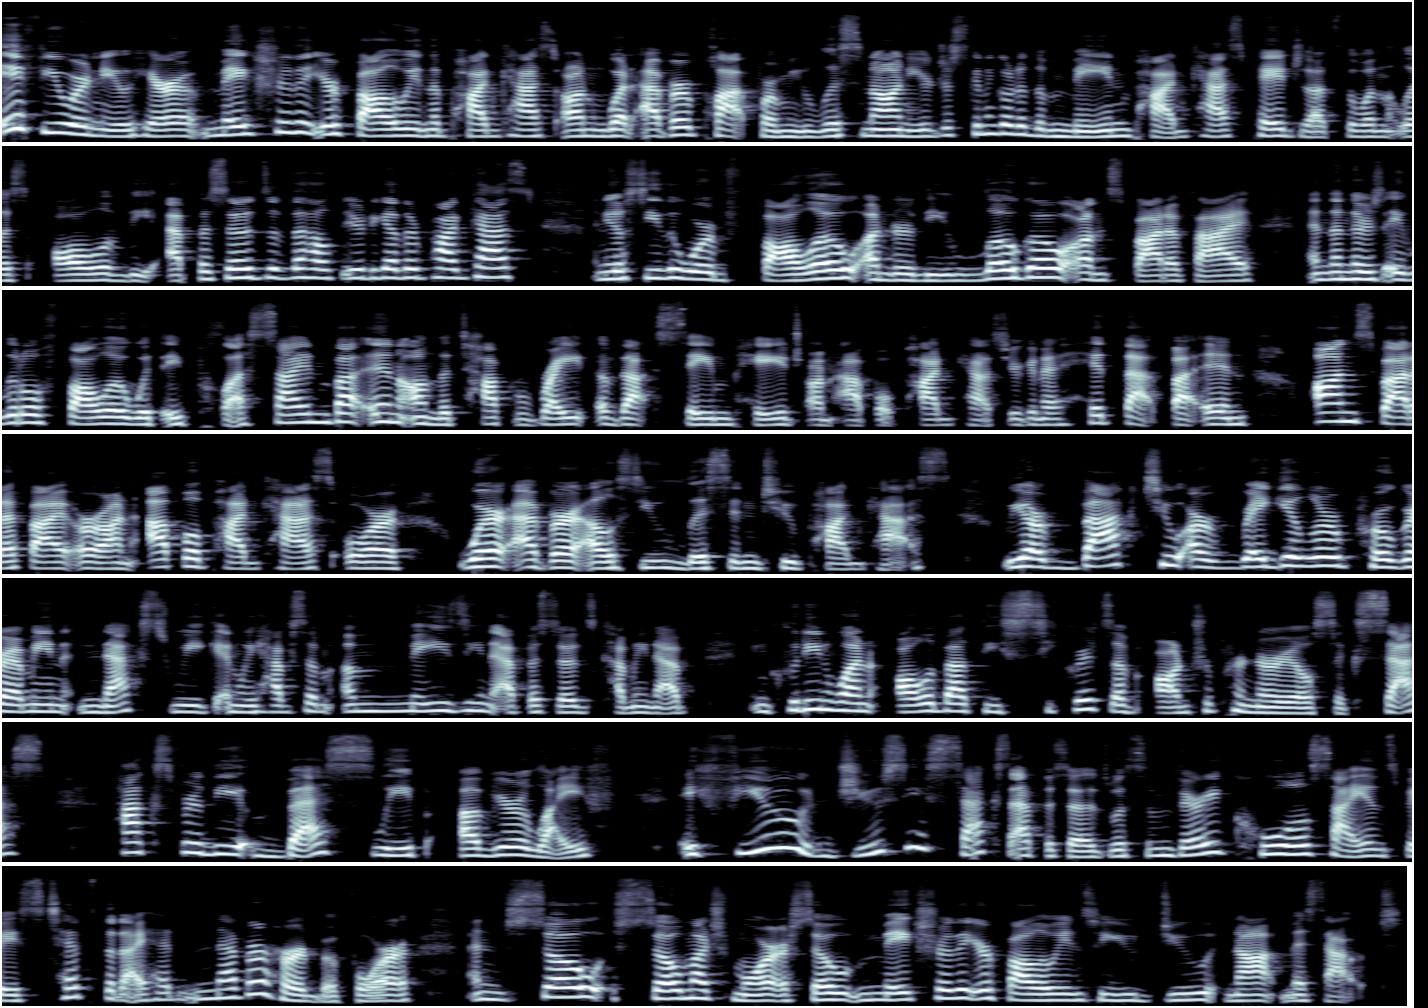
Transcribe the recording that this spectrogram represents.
If you are new here, make sure that you're following the podcast on whatever platform you listen on. You're just going to go to the main podcast page. That's the one that lists all of the episodes of the Healthier Together podcast. And you'll see the word follow under the logo on Spotify. And then there's a little follow with a plus sign button on the top right of that same page on Apple Podcasts. You're going to hit that button on Spotify or on Apple Podcasts or wherever else you listen to podcasts. We are back to our regular programming next week, and we have some amazing episodes coming up, including one all about the secrets of entrepreneurial success, hacks for the best sleep of your life, a few juicy sex episodes with some very cool science based tips that I had never heard before, and so, so much more. So make sure that you're following so you do not miss out.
